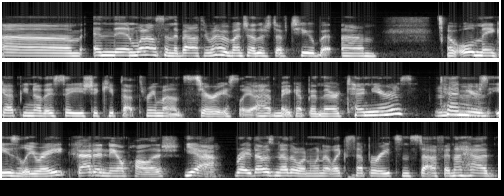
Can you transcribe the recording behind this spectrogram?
Um, and then what else in the bathroom? I have a bunch of other stuff too, but um, oh, old makeup, you know, they say you should keep that three months. Seriously, I have makeup in there 10 years. 10 mm-hmm. years easily, right? That and nail polish. Yeah, yeah, right. That was another one when it like separates and stuff. And I had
